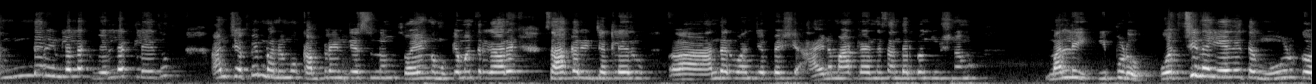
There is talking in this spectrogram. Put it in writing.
అందరి ఇళ్ళకు వెళ్ళట్లేదు అని చెప్పి మనము కంప్లైంట్ చేస్తున్నాం. స్వయంగా ముఖ్యమంత్రి గారే సహకరించట్లేరు అందరూ అని చెప్పేసి ఆయన మాట్లాడిన సందర్భం చూసినాము. మళ్ళీ ఇప్పుడు వచ్చిన ఏదైతే మూడు కో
